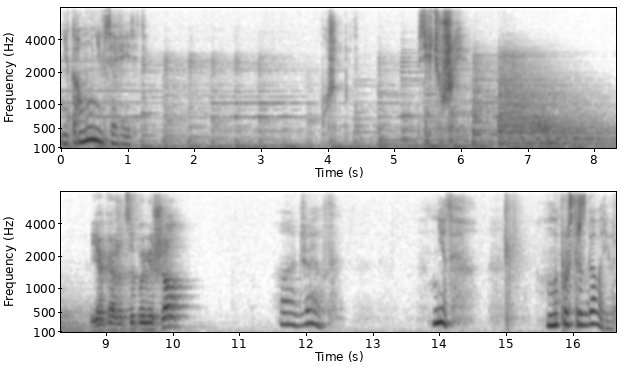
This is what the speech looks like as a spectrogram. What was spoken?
никому нельзя верить? Может быть, все чужие. Я, кажется, помешал. А, Джайлз? Нет, мы просто разговаривали.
